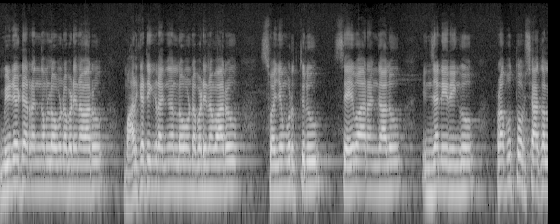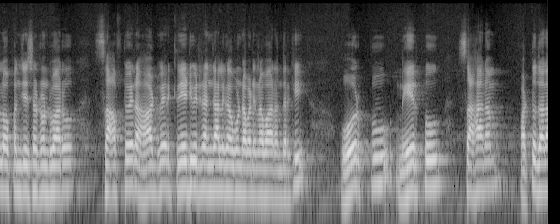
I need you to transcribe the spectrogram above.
మీడియేటర్ రంగంలో ఉండబడిన వారు మార్కెటింగ్ రంగంలో ఉండబడిన వారు స్వయం వృత్తులు సేవా రంగాలు ఇంజనీరింగు ప్రభుత్వ శాఖల్లో పనిచేసేటువంటి వారు సాఫ్ట్వేర్ హార్డ్వేర్ క్రియేటివిటీ రంగాలుగా ఉండబడిన వారందరికీ ఓర్పు నేర్పు సహనం పట్టుదల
